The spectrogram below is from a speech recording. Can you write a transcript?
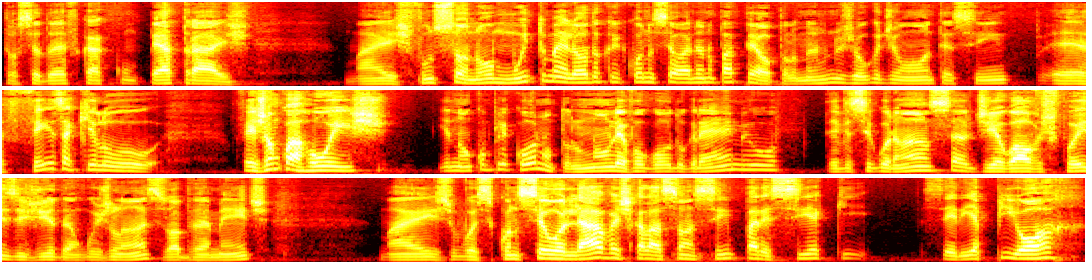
torcedor ia ficar com o pé atrás. Mas funcionou muito melhor do que quando você olha no papel. Pelo menos no jogo de ontem, assim. é, fez aquilo. Feijão com arroz e não complicou, não, não levou gol do Grêmio, teve segurança. O Diego Alves foi exigido em alguns lances, obviamente. Mas você, quando você olhava a escalação assim, parecia que seria pior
